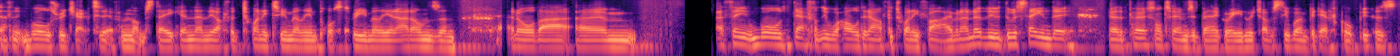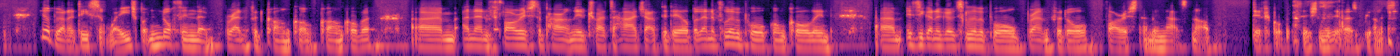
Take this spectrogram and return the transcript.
I think Wolves rejected it, if I'm not mistaken. Then they offered twenty two million plus three million add-ons and and all that. Um, I think Wolves definitely were holding out for 25. And I know they, they were saying that you know, the personal terms have been agreed, which obviously won't be difficult because he'll be on a decent wage, but nothing that Brentford can't, can't cover. Um, and then Forest apparently have tried to hijack the deal. But then if Liverpool come calling, um, is he going to go to Liverpool, Brentford, or Forest? I mean, that's not a difficult decision, is it? Let's be honest.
